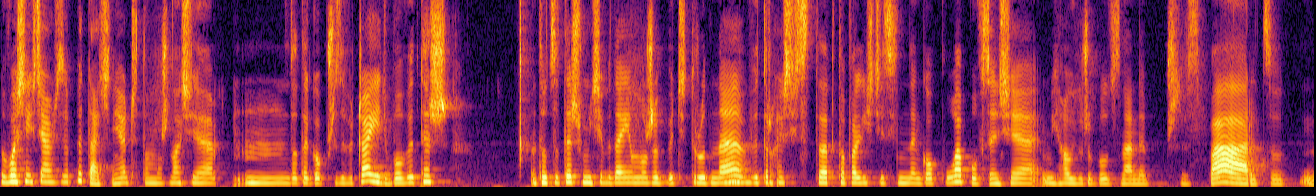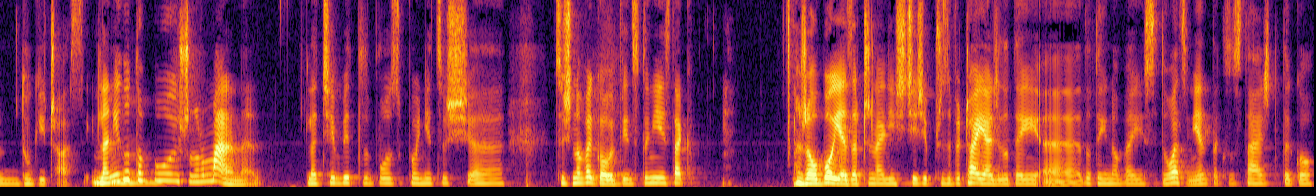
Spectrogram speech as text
No właśnie chciałam się zapytać, nie? czy to można się mm, do tego przyzwyczaić, bo wy też to, co też mi się wydaje może być trudne, mhm. wy trochę startowaliście z innego pułapu, w sensie Michał już był znany przez bardzo długi czas. I dla niego to mhm. było już normalne. Dla ciebie to było zupełnie coś, e, coś nowego, więc to nie jest tak, że oboje zaczynaliście się przyzwyczajać do tej, e, do tej nowej sytuacji, nie? Tak zostałaś do tego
